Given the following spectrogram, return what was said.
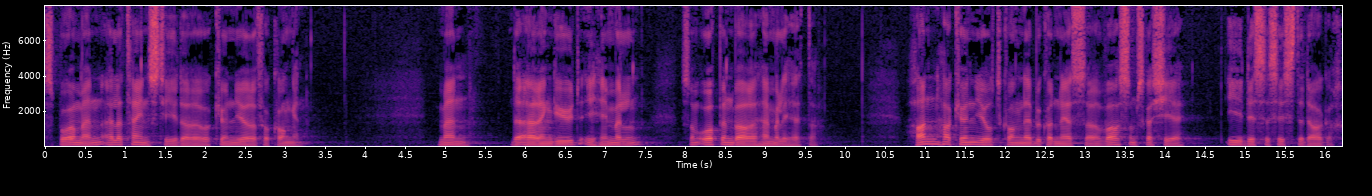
spåmenn eller tegnstydere å kunngjøre for kongen. Men det er en Gud i himmelen som åpenbarer hemmeligheter. Han har kunngjort kong Nebukadneser hva som skal skje i disse siste dager.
